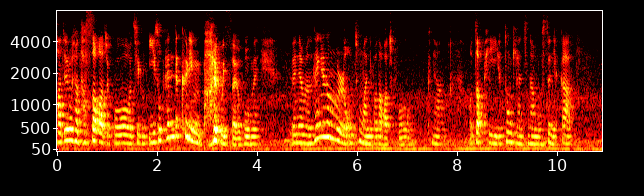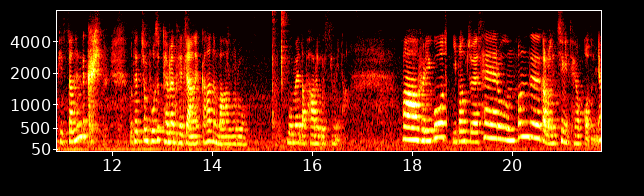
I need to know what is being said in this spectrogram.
바디로션 다 써가지고 지금 Aesop 핸드크림 바르고 있어요 몸에. 왜냐면 생일 선물로 엄청 많이 받아가지고 그냥 어차피 유통기한 지나면 못 쓰니까 비싼 핸드크림을 뭐 대충 보습되면 되지 않을까 하는 마음으로 몸에다 바르고 있습니다. 아 그리고 이번 주에 새로운 펀드가 런칭이 되었거든요.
